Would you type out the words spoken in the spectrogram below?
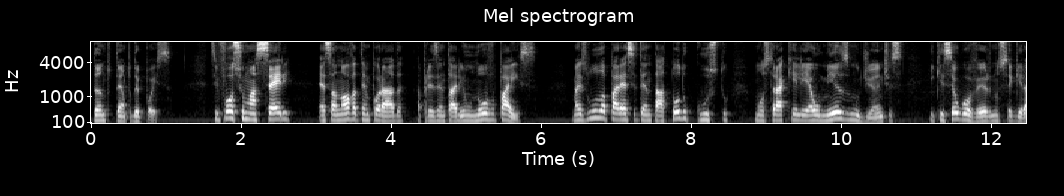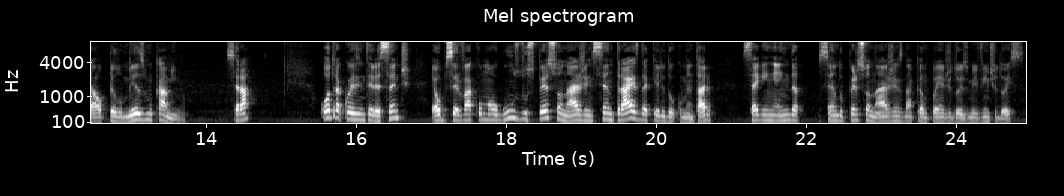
tanto tempo depois. Se fosse uma série, essa nova temporada apresentaria um novo país. Mas Lula parece tentar a todo custo mostrar que ele é o mesmo de antes e que seu governo seguirá pelo mesmo caminho. Será? Outra coisa interessante é observar como alguns dos personagens centrais daquele documentário seguem ainda sendo personagens na campanha de 2022.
